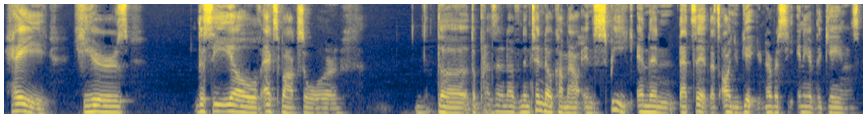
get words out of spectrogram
hey, here's the CEO of Xbox or the the president of Nintendo come out and speak, and then that's it. That's all you get. You never see any of the games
